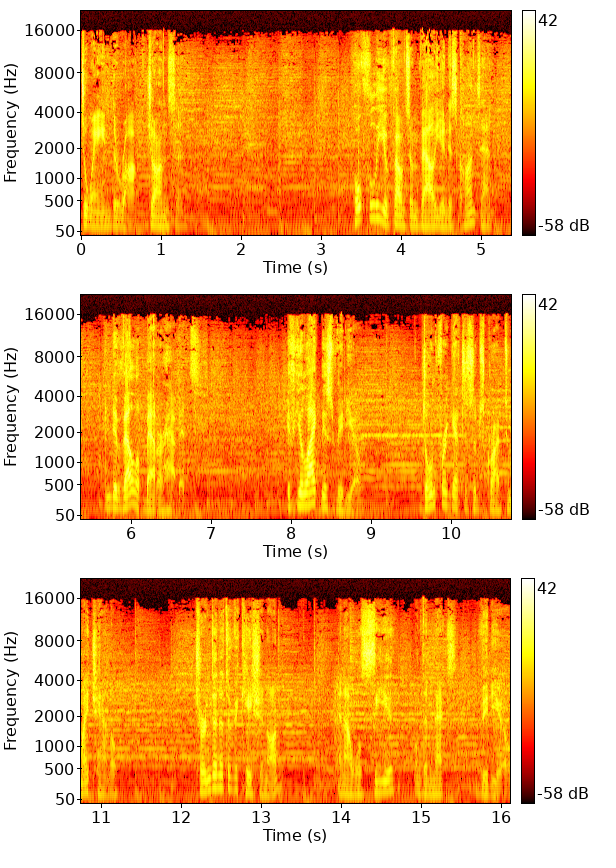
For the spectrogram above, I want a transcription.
Dwayne The Rock Johnson. Hopefully you found some value in this content and develop better habits. If you like this video, don't forget to subscribe to my channel, turn the notification on, and I will see you on the next video.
